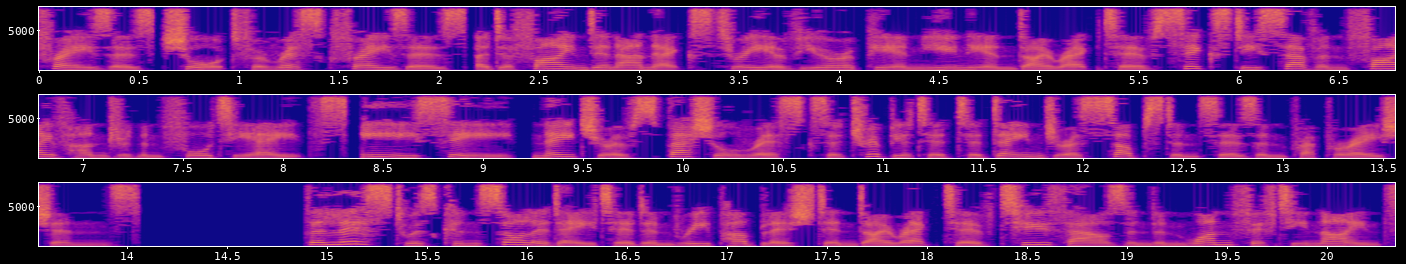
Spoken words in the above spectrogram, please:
phrases short for risk phrases are defined in Annex 3 of European Union Directive 67/548, EEC, nature of special risks attributed to dangerous substances and preparations. The list was consolidated and republished in Directive 2001/59,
